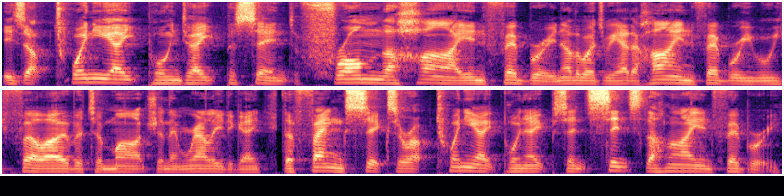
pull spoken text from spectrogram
is up 28.8% from the high in February. In other words, we had a high in February, we fell over to March and then rallied again. The FANG 6 are up 28.8% since the high in February,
